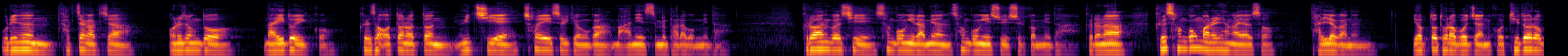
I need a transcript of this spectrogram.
우리는 각자 각자 어느 정도 나이도 있고 그래서 어떤 어떤 위치에 처해 있을 경우가 많이 있음을 바라봅니다. 그러한 것이 성공이라면 성공일 수 있을 겁니다. 그러나 그 성공만을 향하여서 달려가는 옆도 돌아보지 않고 뒤돌아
